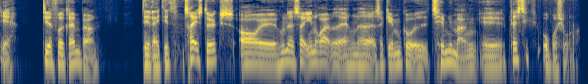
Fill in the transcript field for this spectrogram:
ja, de havde fået grimme børn. Det er rigtigt. Tre styks, og øh, hun havde så indrømmet, at hun havde altså gennemgået temmelig mange øh, plastikoperationer.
